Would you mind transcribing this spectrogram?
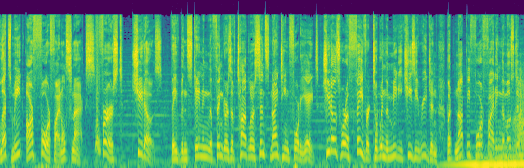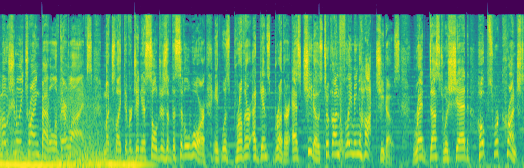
Let's meet our four final snacks. First, Cheetos. They've been staining the fingers of toddlers since 1948. Cheetos were a favorite to win the meaty cheesy region, but not before fighting the most emotionally trying battle of their lives. Much like the Virginia soldiers of the Civil War, it was brother against brother as Cheetos took on flaming hot Cheetos. Red dust was shed, hopes were crunched,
